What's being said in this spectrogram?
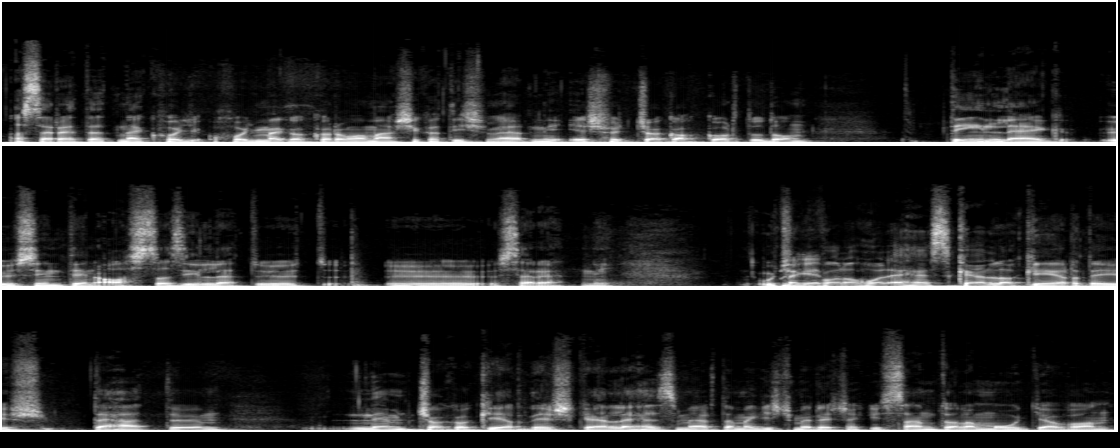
a szeretetnek, hogy, hogy meg akarom a másikat ismerni, és hogy csak akkor tudom tényleg őszintén azt az illetőt ö, szeretni. Úgyhogy valahol ehhez kell a kérdés. Tehát nem csak a kérdés kell ehhez, mert a megismerésnek is számtalan módja van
